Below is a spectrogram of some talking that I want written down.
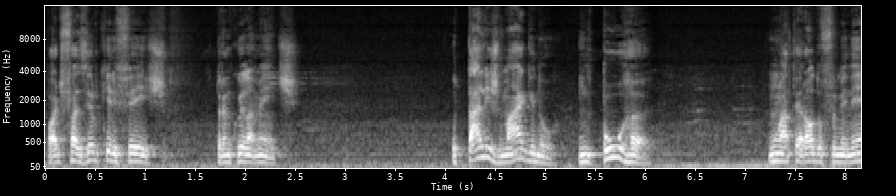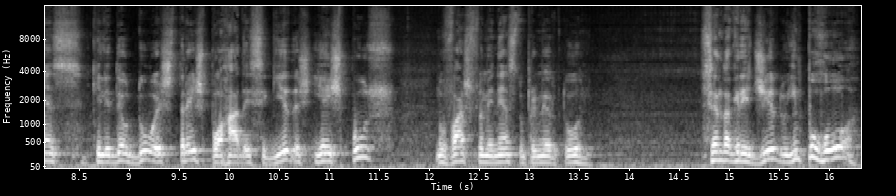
pode fazer o que ele fez tranquilamente. O Thales Magno empurra um lateral do Fluminense que lhe deu duas, três porradas seguidas e é expulso no Vasco Fluminense do primeiro turno sendo agredido, empurrou.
